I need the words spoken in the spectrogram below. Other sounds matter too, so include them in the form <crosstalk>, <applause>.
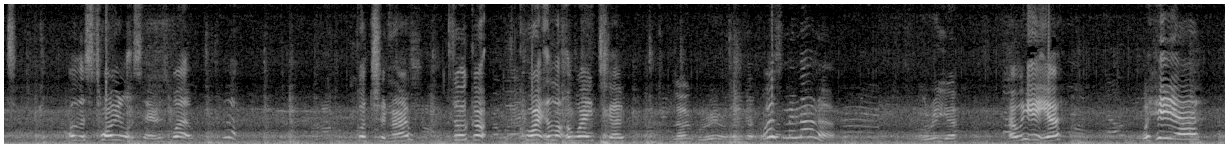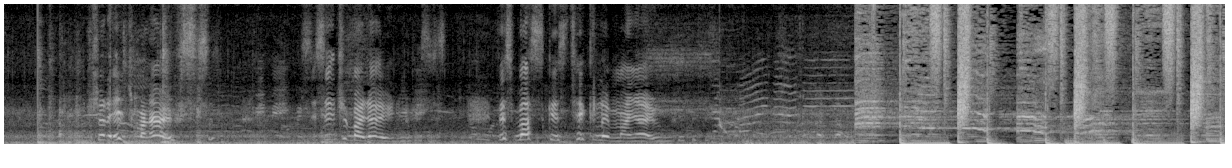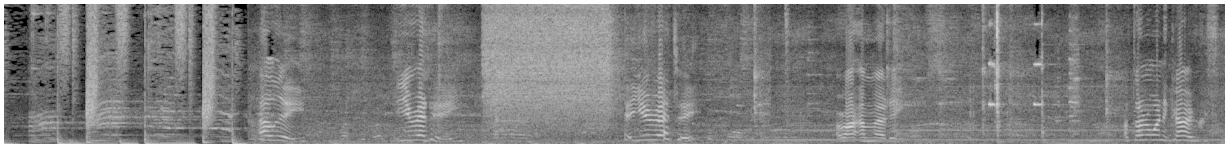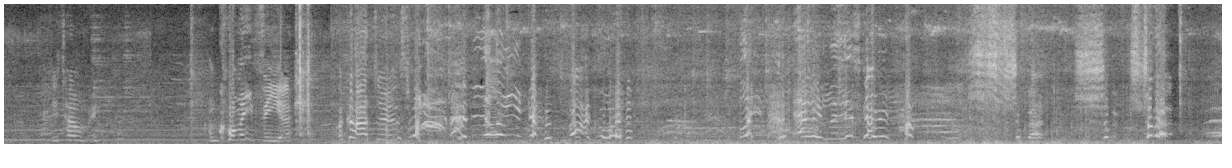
Oh, there's toilets here as well. Yeah. Good to know. Still got quite a lot of way to go. no, we're here. Think. Where's my nana? We're here. Are we here? We're here. Should I itch my nose? <laughs> it's itching my nose. This mask is tickling my nose. Ellie, are you ready? Are you ready? Alright, I'm ready. I don't know when it goes. You tell me. I'm coming for you. I can't do this one. <laughs> Lily goes backwards. Ellie, Lily's going back. Sugar, sugar, sugar.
